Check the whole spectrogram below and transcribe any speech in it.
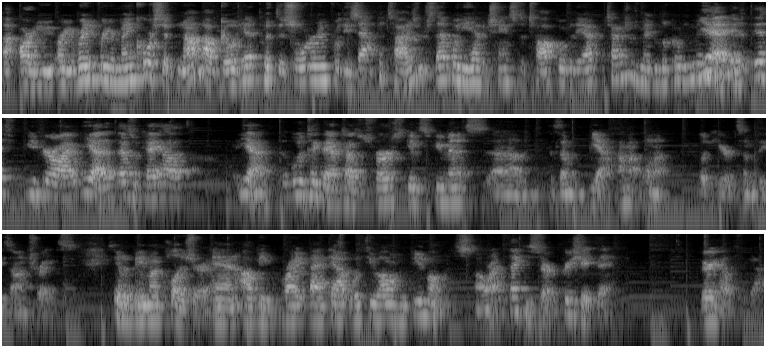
uh, are you are you ready for your main course? If not, I'll go ahead put this order in for these appetizers. That way, you have a chance to talk over the appetizers. Maybe look over the menu. Yeah, if, if, if you're all right, yeah, that's okay. I'll, yeah, we'll take the appetizers first. Give us a few minutes, um, because I'm yeah, I might want to look here at some of these entrees. It'll be my pleasure, and I'll be right back out with you all in a few moments. All right, thank you, sir. Appreciate that. Very helpful, guy.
